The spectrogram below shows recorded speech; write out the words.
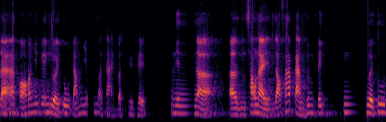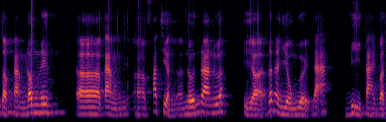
đã có những cái người tu đắm nhiễm vào tài vật như thế. Nên là uh, sau này giáo pháp càng hưng thịnh người tu tập càng đông lên uh, càng uh, phát triển lớn ra nữa thì uh, rất là nhiều người đã vì tài vật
